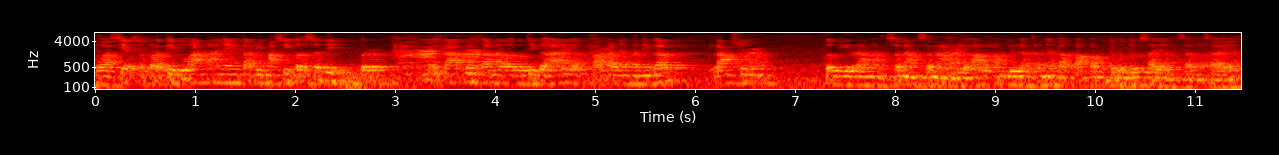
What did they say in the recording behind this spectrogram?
wasiat seperti itu anaknya yang tadi masih bersedih berkabung karena baru tiga hari ya, papanya meninggal langsung kegirangan senang-senang. Dia alhamdulillah ternyata papa betul-betul sayang sama saya.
